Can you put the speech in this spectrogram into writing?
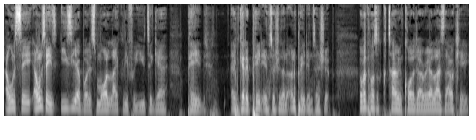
I would say, I wouldn't say it's easier, but it's more likely for you to get paid, uh, get a paid internship than an unpaid internship over the course of time in college, I realized that okay,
